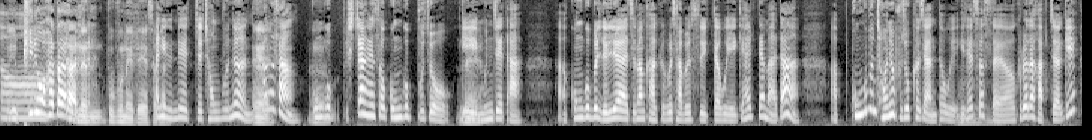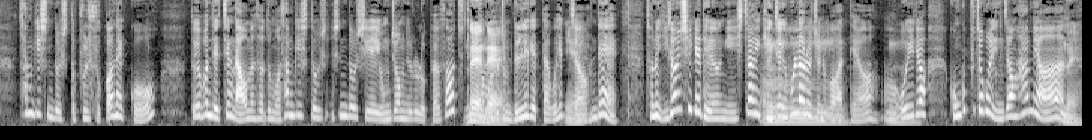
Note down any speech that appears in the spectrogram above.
어... 필요하다라는 부분에 대해서 아니 근데 정부는 네. 항상 공급 시장에서 공급 부족이 네. 문제다. 아, 공급을 늘려야지만 가격을 잡을 수 있다고 얘기할 때마다 아, 공급은 전혀 부족하지 않다고 얘기를 음. 했었어요. 그러다 갑자기 3기 신도시도 불쑥 꺼냈고 또 이번 대책 나오면서도 뭐 3기 신도시, 의 용적률을 높여서 주택 네, 규모를 네. 좀 늘리겠다고 했죠. 예. 근데 저는 이런 식의 대응이 시장에 굉장히 음. 혼란을 주는 것 같아요. 어, 음. 오히려 공급 부족을 인정하면 네.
